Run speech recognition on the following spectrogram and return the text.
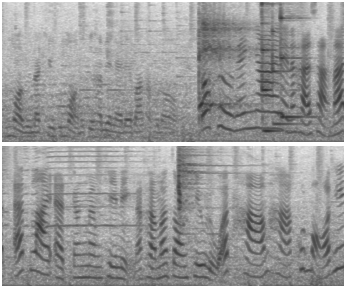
คุณหมอหรือนัดคิวคุณหมอนี่คือทำยังไงได้บ้างครับคุณออมก็คือง่ายๆเลยนะคะ สามารถแอดไลน์แอดกังนำคลินิกนะคะ มาจองคิวหรือว่าถามหาคุณหมอที่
